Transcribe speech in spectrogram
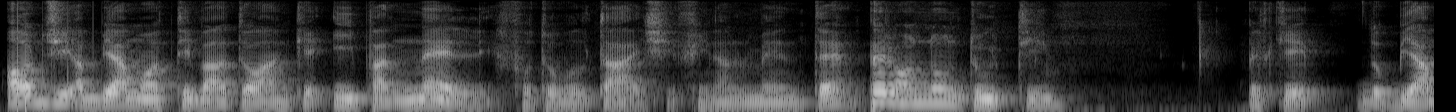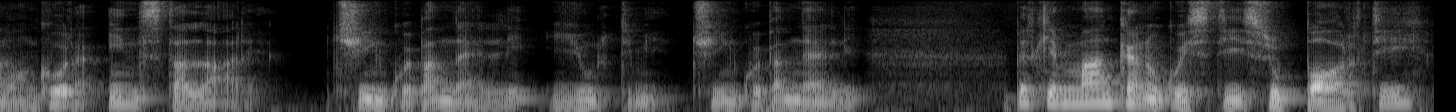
Oggi abbiamo attivato anche i pannelli fotovoltaici finalmente, però non tutti, perché dobbiamo ancora installare 5 pannelli, gli ultimi 5 pannelli, perché mancano questi supporti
